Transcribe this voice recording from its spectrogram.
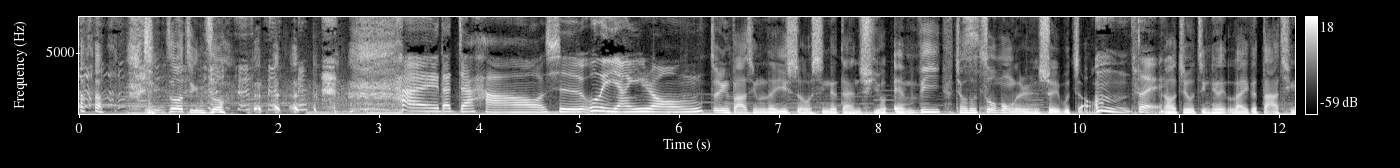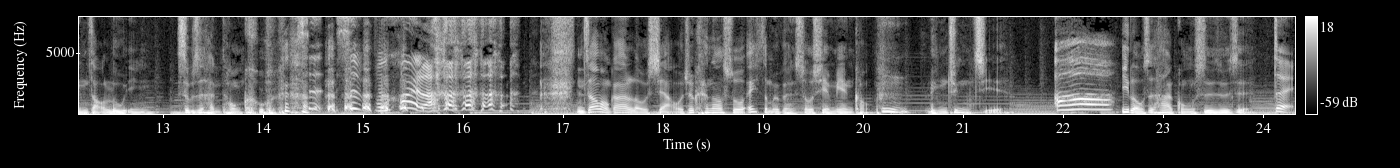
请坐，请坐。嗨，大家好，我是物理杨怡蓉。最近发行了一首新的单曲，有 MV，叫做《做梦的人睡不着》。嗯，对。然后结果今天来一个大清早录音，是不是很痛苦？是是不会啦。你知道吗？我刚才楼下我就看到说，哎，怎么有个很熟悉的面孔？嗯，林俊杰。哦。一楼是他的公司，是不是？对。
